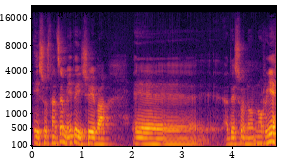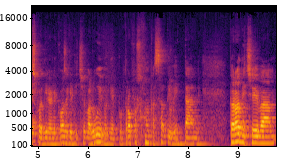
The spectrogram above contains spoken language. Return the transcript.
e sostanzialmente diceva, eh, adesso non, non, riesco a dire le cose che diceva lui perché purtroppo sono passati vent'anni, però diceva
